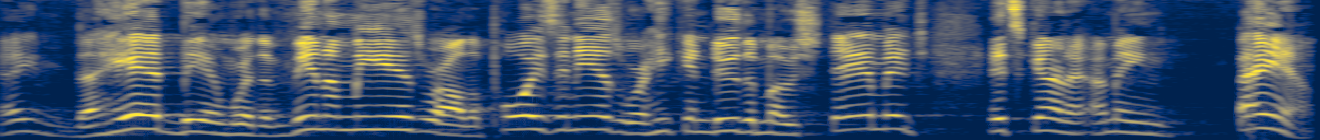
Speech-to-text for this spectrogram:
Okay? The head being where the venom is, where all the poison is, where he can do the most damage. It's going to, I mean, bam.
